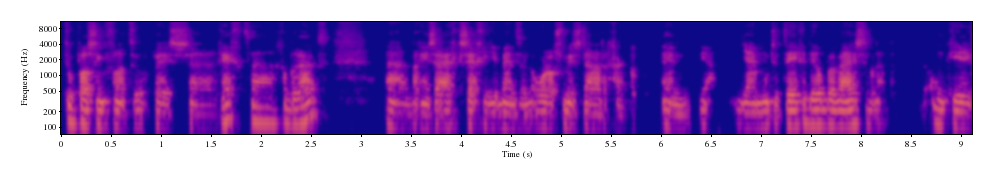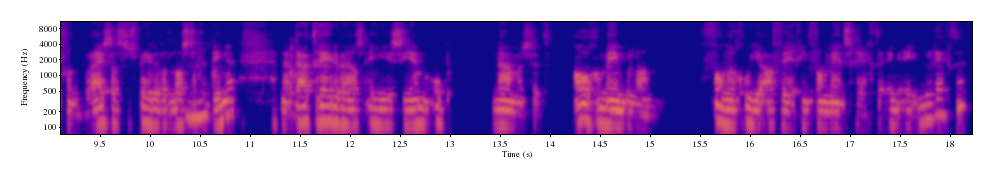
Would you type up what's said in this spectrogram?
toepassing van het Europees uh, recht uh, gebruikt. waarin ze eigenlijk zeggen, je bent een oorlogsmisdadiger. En ja, jij moet het tegendeel bewijzen. Nou, de omkering van het bewijs, dat ze spelen wat lastige mhm. dingen. Nou, daar treden wij als NJCM op namens het algemeen belang van een goede afweging van mensenrechten en EU-rechten.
